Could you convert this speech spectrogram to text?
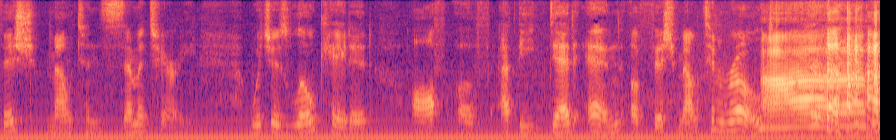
Fish Mountain Cemetery, which is located off of at the dead end of Fish Mountain Road. Ah.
